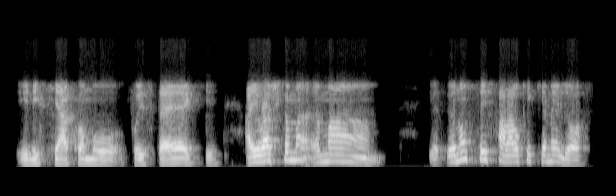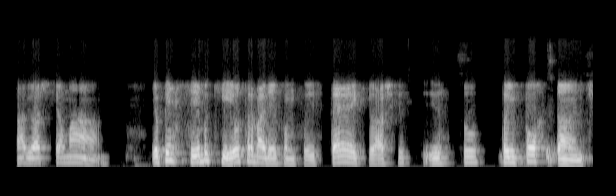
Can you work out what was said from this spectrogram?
iniciar como full stack. Aí eu acho que é uma, é uma eu não sei falar o que, que é melhor, sabe? Eu acho que é uma. Eu percebo que eu trabalhei como full stack, eu acho que isso foi importante.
